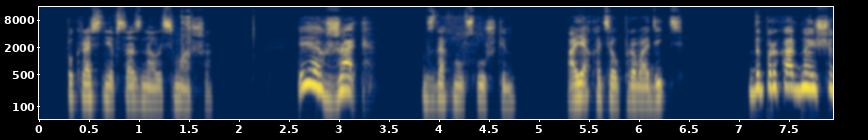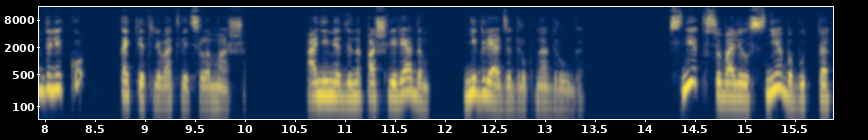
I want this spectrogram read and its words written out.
— покраснев, созналась Маша. «Эх, жаль», — вздохнул Слушкин. «А я хотел проводить». «Да проходной еще далеко», — кокетливо ответила Маша. Они медленно пошли рядом, не глядя друг на друга. Снег все валил с неба, будто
